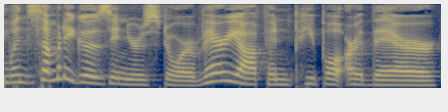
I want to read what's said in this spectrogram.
when somebody goes in your store, very often people are there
